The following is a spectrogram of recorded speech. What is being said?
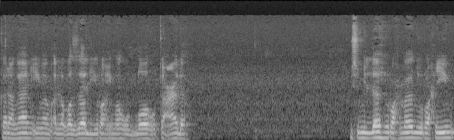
karangan Imam Al-Ghazali rahimahullahu taala Bismillahirrahmanirrahim.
